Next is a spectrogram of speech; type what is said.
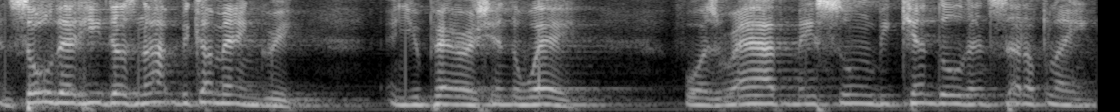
and so that he does not become angry and you perish in the way, for his wrath may soon be kindled and set aflame.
